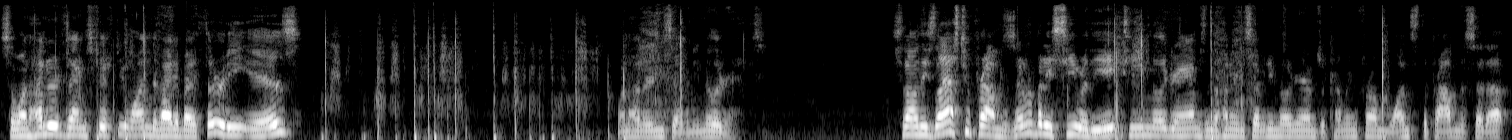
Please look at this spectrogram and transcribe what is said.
So 100 times 51 divided by 30 is 170 milligrams. So now in these last two problems, does everybody see where the 18 milligrams and the 170 milligrams are coming from once the problem is set up?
